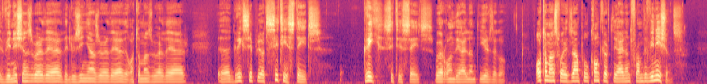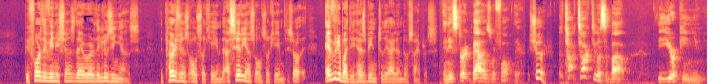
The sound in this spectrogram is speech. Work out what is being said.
The Venetians were there, the Lusignans were there, the Ottomans were there, uh, Greek Cypriot city states, Greek city states were on the island years ago. Ottomans, for example, conquered the island from the Venetians. Before the Venetians, there were the Lusignans. The Persians also came, the Assyrians also came. So everybody has been to the island of Cyprus. And historic battles were fought there. Sure. Talk, talk to us about the European Union.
